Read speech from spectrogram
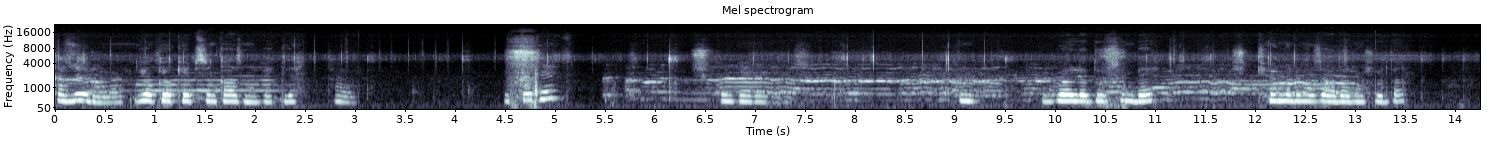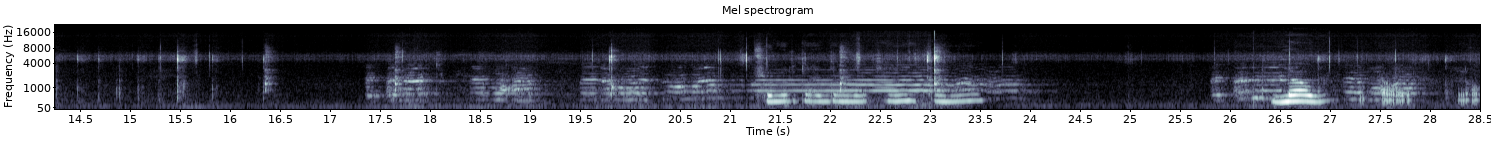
Kazıyorum ben. Yok yok hepsini kazma bekle. Tamam. Dikkat et. Gelebilir. Hı, bu Böyle dursun be. Şu kömürümüzü alalım şuradan. Kömür geldi bakayım. Tamam. Lav. Lav. Lav.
